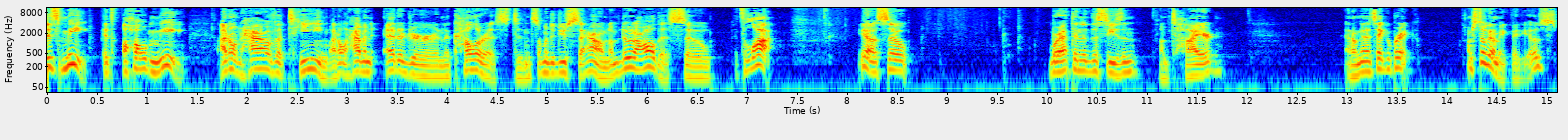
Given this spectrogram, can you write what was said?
it's me. It's all me. I don't have a team. I don't have an editor and a colorist and someone to do sound. I'm doing all this, so it's a lot. You know, so we're at the end of the season. I'm tired, and I'm going to take a break. I'm still gonna make videos,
